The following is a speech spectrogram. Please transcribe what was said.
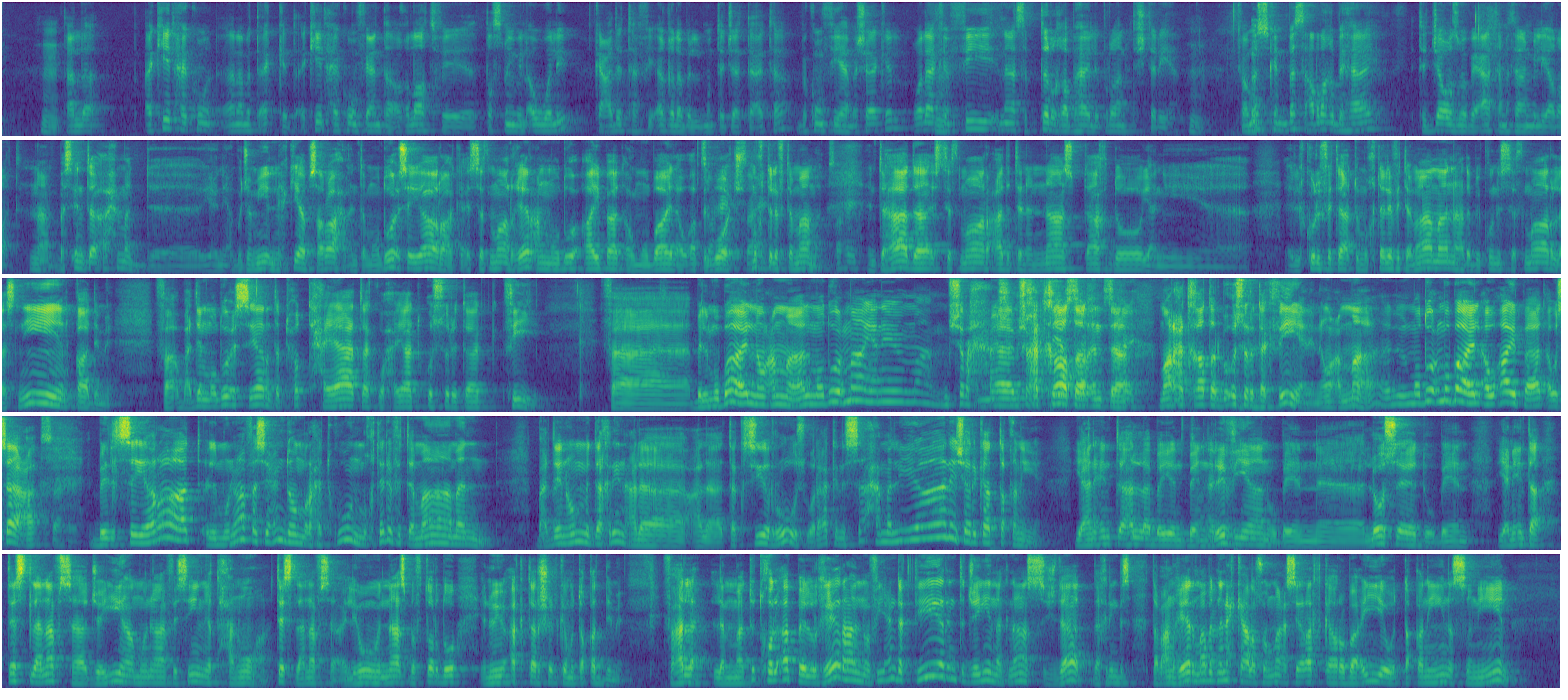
هلا أكيد حيكون أنا متأكد أكيد حيكون في عندها أغلاط في التصميم الأولي كعادتها في أغلب المنتجات تاعتها بيكون فيها مشاكل ولكن في ناس بترغب هاي ال brand تشتريها. فممكن بس على الرغبه هاي تتجاوز مبيعاتها مثلا مليارات. نعم بس أنت أحمد آه، يعني أبو جميل نحكيها بصراحة أنت موضوع سيارة كاستثمار غير عن موضوع iPad أو موبايل أو ابل صحيح، watch صحيح. مختلف تماما. صحيح. أنت هذا استثمار عادة الناس بتاخده يعني آه، الكلفة تاعته مختلفة تماما هذا بيكون استثمار لسنين قادمة. فبعدين موضوع السيارة أنت بتحط حياتك وحياة أسرتك فيه. فبالموبايل نوعا ما الموضوع ما يعني ما مش رح مش- رح تخاطر أنت. صحيح. ما رح تخاطر بأسرتك فيه يعني نوعا ما. الموضوع موبايل أو آيباد أو ساعة. صحيح. بالسيارات المنافسة عندهم راح تكون مختلفة تماما. بعدين هم داخلين على على تكسير روس ولكن الساحة مليانة شركات تقنية. يعني انت هلا بين بين ريفيان وبين آه، لوسيد وبين يعني انت تسلا نفسها جاييها منافسين يطحنوها تسلا نفسها اللي هو الناس بيفترضوا إنه هي أكثر شركة متقدمة. فهلا لما تدخل ابل غيرها إنه في عندك كثير انت جايينك ناس جداد داخلين بس. طبعا غير ما بدنا نحكي على صناع السيارات الكهربائية والتقنيين الصينيين.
